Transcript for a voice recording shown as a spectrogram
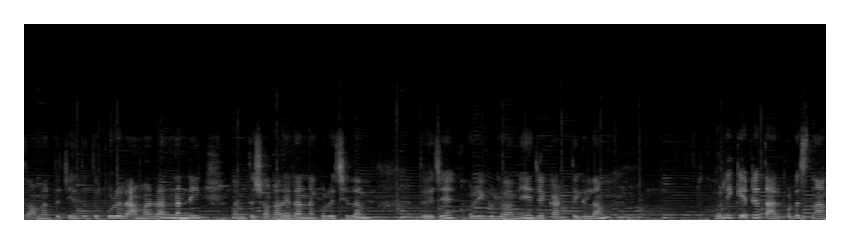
তো আমার তো যেহেতু দুপুরের, আমার রান্না নেই, আমি তো সকালে রান্না করেছিলাম। তো এই যে খড়িগুলো আমি যে কাটতে গেলাম। খড়ি কেটে তারপরে স্নান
